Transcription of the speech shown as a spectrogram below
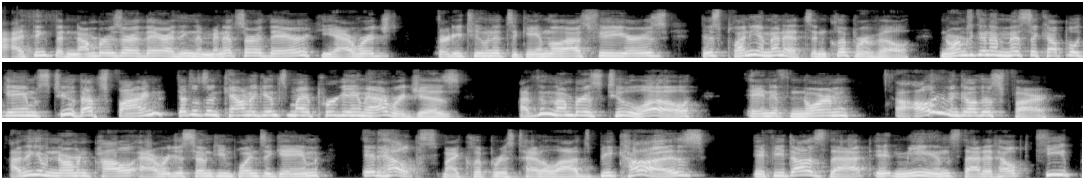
I think the numbers are there. I think the minutes are there. He averaged 32 minutes a game the last few years. There's plenty of minutes in Clipperville. Norm's going to miss a couple games too. That's fine. That doesn't count against my per game averages. I think the number is too low. And if Norm, I'll even go this far. I think if Norman Powell averages 17 points a game, it helps my Clippers title odds because if he does that, it means that it helped keep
